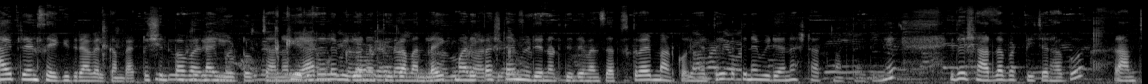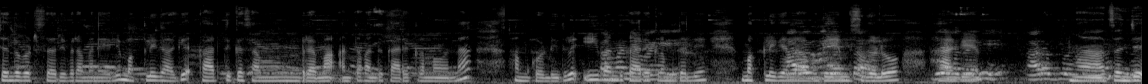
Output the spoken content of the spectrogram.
ಹಾಯ್ ಫ್ರೆಂಡ್ಸ್ ಹೇಗಿದ್ದೀರಾ? Welcome back to Shilpavarna YouTube channel ಯಾರೆಲ್ಲ ವಿಡಿಯೋ ನೋಡ್ತಿದ್ರೆ ಒಂದು ಲೈಕ್ ಮಾಡಿ ಫಸ್ಟ್ ಟೈಮ್ ವಿಡಿಯೋ ನೋಡ್ತಿದ್ರೆ ಒಂದು ಸಬ್ಸ್ಕ್ರೈಬ್ ಮಾಡ್ಕೊಳ್ಳಿ. ಹೇಳ್ತೀವಿ ಇವತ್ತಿನ ವಿಡಿಯೋನ ಸ್ಟಾರ್ಟ್ ಮಾಡ್ತಾ ಇದ್ದೀನಿ. ಇದು ಶಾರದಾ ಭಟ್ ಟೀಚರ್ ಹಾಗೂ ರಾಮಚಂದ್ರ ಭಟ್ ಸರ್ ಇವರ ಮನೆಯಲ್ಲಿ ಮಕ್ಕಳಿಗಾಗಿ ಕಾರ್ತಿಕ ಸಂಭ್ರಮ ಅಂತ ಒಂದು ಕಾರ್ಯಕ್ರಮವನ್ನು ಹಮ್ಮಿಕೊಂಡಿದ್ರು. ಈ ಒಂದು ಕಾರ್ಯಕ್ರಮದಲ್ಲಿ ಮಕ್ಕಳಿಗೆಲ್ಲ ಗೇಮ್ಸ್ಗಳು ಹಾಗೆ ಸಂಜೆ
